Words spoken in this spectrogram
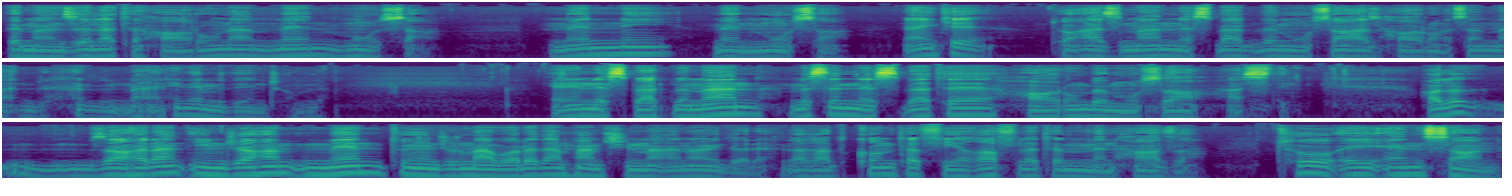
به منزلت هارون من موسا منی من موسا نه اینکه تو از من نسبت به موسا از هارون. اصلا معنی نمیده این جمله. یعنی نسبت به من مثل نسبت هارون به موسا هستی. حالا ظاهرا اینجا هم من تو اینجور موارد هم همچین معنایی داره. لقد کنت فی غفلت من هذا. تو ای انسان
